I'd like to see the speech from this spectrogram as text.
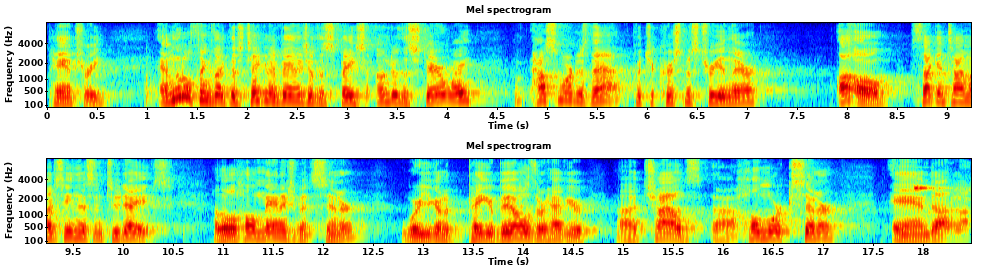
pantry. And little things like this, taking advantage of the space under the stairway. How smart is that? Put your Christmas tree in there. Uh-oh, second time I've seen this in two days. A little home management center where you're gonna pay your bills or have your uh, child's uh, homework center. And uh,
